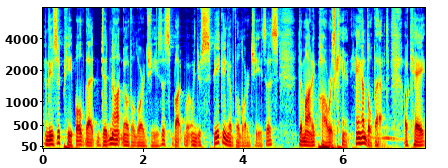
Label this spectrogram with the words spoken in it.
And these are people that did not know the Lord Jesus, but when you're speaking of the Lord Jesus, demonic powers can't handle that. Mm-hmm. Okay?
